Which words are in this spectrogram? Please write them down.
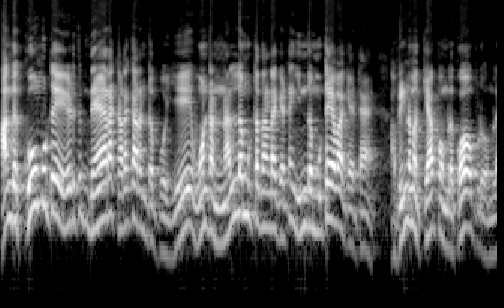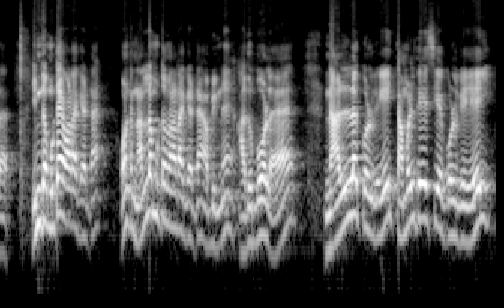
அந்த கூமுட்டையை எடுத்துகிட்டு எடுத்துட்டு நேராக கடைக்காரன்ட்ட போய் உன்ட்ட நல்ல முட்டை தாண்டா கேட்டேன் இந்த முட்டையவா கேட்டேன்? அப்படின்னு நம்ம கேட்போம்ல கோவப்படுவோம்ல. இந்த முட்டையவாடா கேட்டேன்? உன்ட்ட நல்ல முட்டை தானடா கேட்டேன்? அப்படின்னு. அதுபோல் நல்ல கொள்கையை தமிழ் தேசிய கொள்கையை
